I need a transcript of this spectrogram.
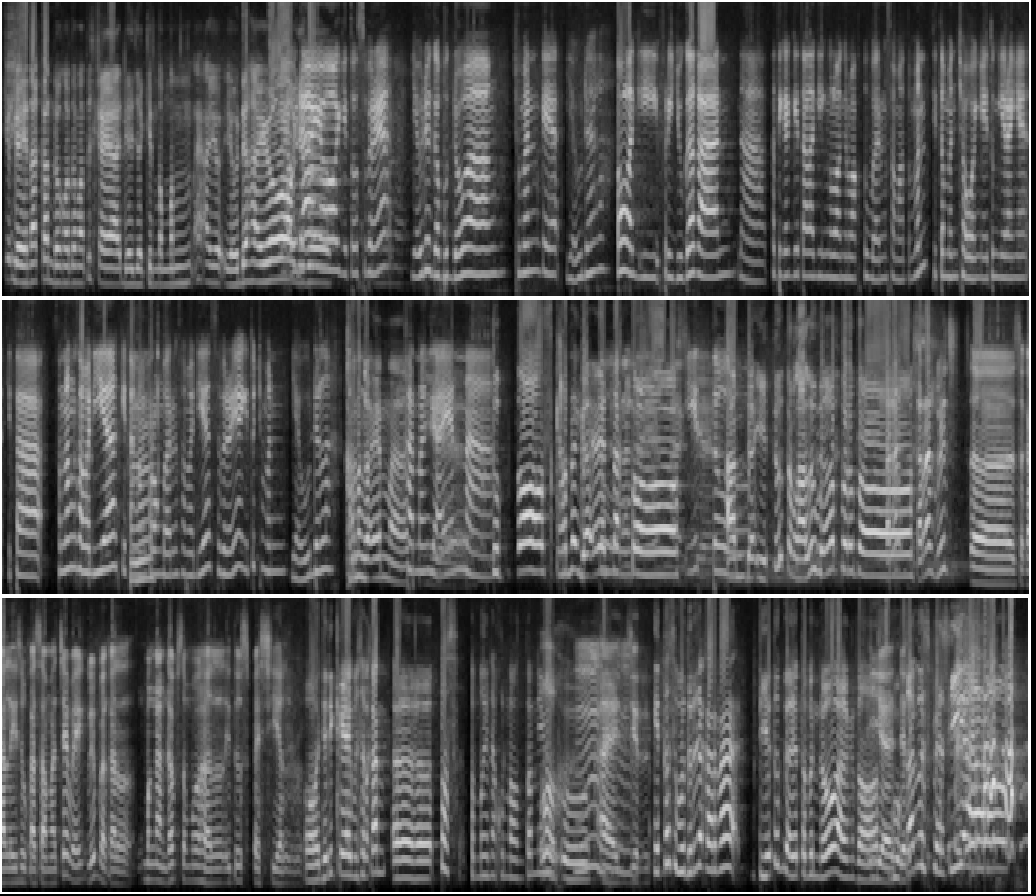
Nggak enakan dong otomatis kayak diajakin temen eh ayo ya udah ayo ya udah gitu. ayo gitu. Sebenarnya ya udah gabut doang. Cuman kayak ya udahlah. Oh lagi free juga kan? Nah ketika kita lagi ngeluangin waktu bareng sama temen si temen cowoknya itu ngiranya kita seneng sama dia kita Hmm. nongkrong bareng sama dia sebenarnya itu cuman ya udahlah karena nggak enak. karena nggak Iya. enak Tuh tos karena nggak enak Karena tos. enak. itu Anda itu terlalu baper karena, tos. karena gue eh, sekali suka sama cewek gue bakal menganggap semua hal itu spesial. Oh jadi kayak misalkan eh tos temenin aku nonton yuk. Oh, Hmm. anjir Itu sebenarnya karena dia tuh nggak ada temen doang tos. Iya, Bukan jadi- lu spesial.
